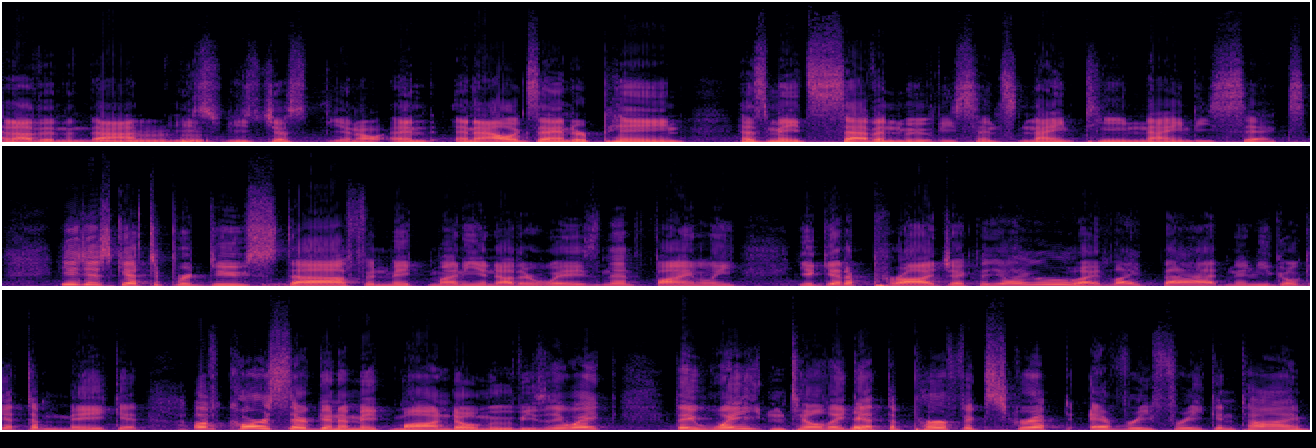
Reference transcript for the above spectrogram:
And other than that, Mhm. he's he's just you know, and and Alexander Payne has made seven movies since 1996. You just get to produce stuff and make money in other ways, and then finally you get a project that you're like, ooh, I like that, and then you go get to make it. Of course, they're gonna make Mondo movies. They wait, they wait until they get the perfect script every freaking time,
